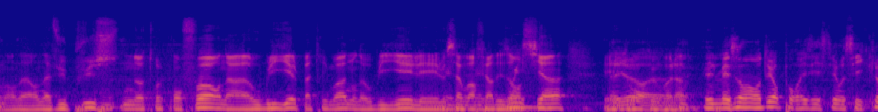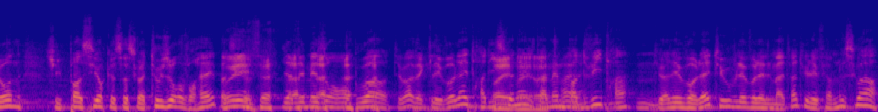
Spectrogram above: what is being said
On, a, on a vu plus notre confort, on a oublié le patrimoine, on a oublié les, le savoir-faire des anciens. D'ailleurs, voilà. une maison en dur pour résister au cyclone, je suis pas sûr que ce soit toujours vrai, parce qu'il y a des maisons en bois, tu vois, avec les volets traditionnels, tu n'as même pas de vitres. Hein. Hmm. Tu as les volets, tu ouvres les volets le matin, tu les fermes le soir.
